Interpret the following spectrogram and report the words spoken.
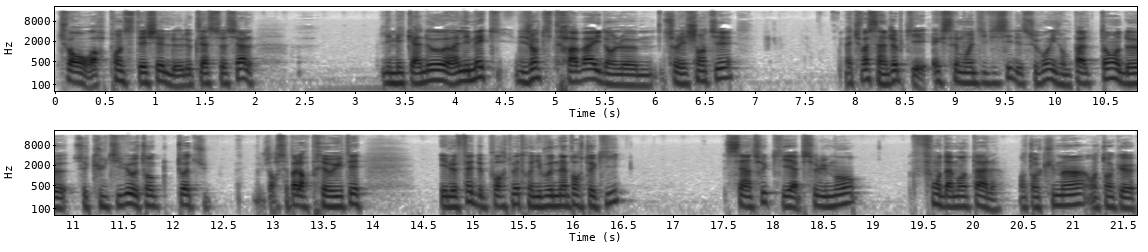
tu vois, on va reprendre cette échelle de, de classe sociale. Les mécanos, hein, les mecs, les gens qui travaillent dans le, sur les chantiers, bah, tu vois, c'est un job qui est extrêmement difficile et souvent ils n'ont pas le temps de se cultiver autant que toi tu. Genre, c'est pas leur priorité. Et le fait de pouvoir te mettre au niveau de n'importe qui, c'est un truc qui est absolument fondamental en tant qu'humain, en tant que.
